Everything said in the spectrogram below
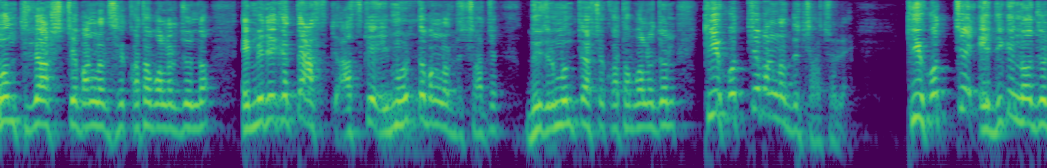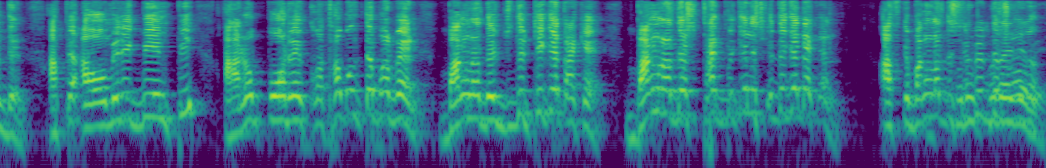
মন্ত্রী আসছে বাংলাদেশের কথা বলার জন্য। আমেরিকাতে আজকে আজকে এই মুহূর্তে বাংলাদেশ আছে দুইজন মন্ত্রী আসছে কথা বলার জন্য। কি হচ্ছে বাংলাদেশ আসলে? কি হচ্ছে? এদিকে নজর দেন। আপনি আওয়ামী লীগ বিএনপি আরও পরে কথা বলতে পারবেন। বাংলাদেশ যদি টিকে থাকে বাংলাদেশ থাকবে কিনা সেদিকে দেখেন? আজকে বাংলাদেশের বিরুদ্ধে।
